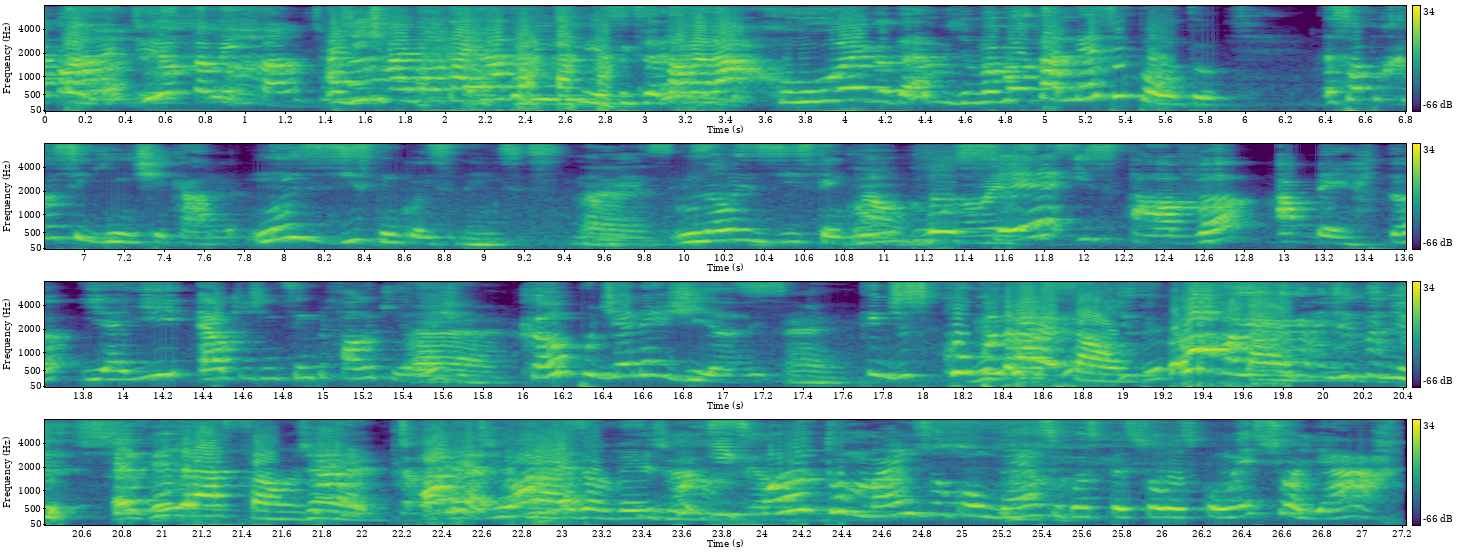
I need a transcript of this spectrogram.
acontecem. Eu também falo de A gente vai voltar exatamente nisso, que você tava na rua, que eu tava... Vou voltar nesse ponto. É só porque é o seguinte, cara, não existem coincidências. Não É. existe. Não existem. Não, não você existe. estava aberta, e aí é o que a gente sempre fala aqui, né, É. Campo de energia. É. Que desculpa, Vibração, cara. Desculpa, vibração. eu não acredito nisso. É vibração, gente. Cara, olha, dia olha. mais eu vejo E isso. quanto mais eu converso com as pessoas com esse olhar,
